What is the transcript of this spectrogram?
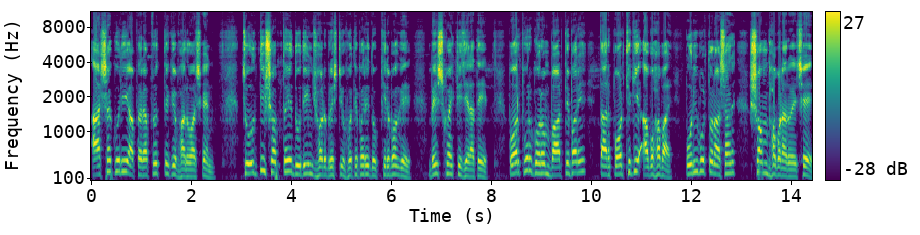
আশা করি আপনারা প্রত্যেকে ভালো আছেন। চলতি সপ্তাহে দুদিন ঝড় বৃষ্টি হতে পারে দক্ষিণবঙ্গের বেশ কয়েকটি জেলাতে। পরপর গরম বাড়তে পারে, তারপর থেকে আবহাওয়ায় পরিবর্তন আসার সম্ভাবনা রয়েছে।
